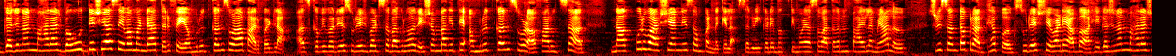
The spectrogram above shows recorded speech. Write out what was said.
गजानन महाराज बहुउद्देशीय सेवा मंडळातर्फे अमृतकन सोहळा पार पडला. आज कविवर्य सुरेश भट सभागृह रेशमबाग येथे अमृतकन सोहळा फार उत्साहात नागपूर वासियांनी संपन्न केला. सगळीकडे भक्तीमुळे असं वातावरण पाहायला मिळालं. श्री संत प्राध्यापक सुरेश शेवाडे आबा हे गजानन महाराज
